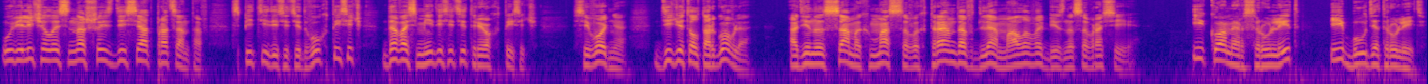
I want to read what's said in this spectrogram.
увеличилось на 60% с 52 тысяч до 83 тысяч. Сегодня диджитал-торговля – один из самых массовых трендов для малого бизнеса в России. E-commerce рулит и будет рулить.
